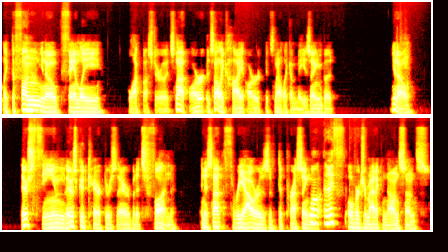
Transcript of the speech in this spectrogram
Like the fun, Yeah. you know, family blockbuster. It's not art. It's not like high art. It's not like amazing, but you know, there's theme. There's good characters there, but it's fun, and it's not three hours of depressing, Well, and I th- over dramatic nonsense.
